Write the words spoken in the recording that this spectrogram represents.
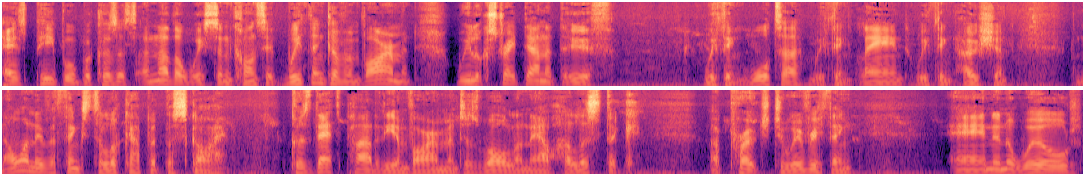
as people, because it's another Western concept, we think of environment, we look straight down at the earth. We think water, we think land, we think ocean. No one ever thinks to look up at the sky, because that's part of the environment as well, and our holistic approach to everything. And in a world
